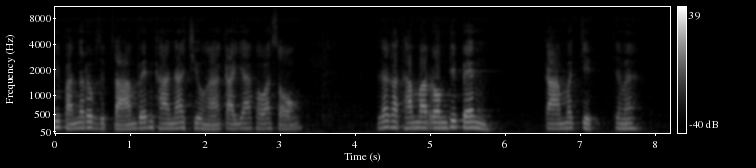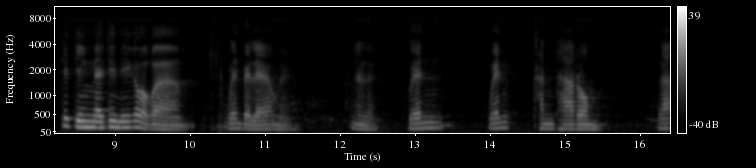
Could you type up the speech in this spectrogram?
นิพพานรูปสิบสามเว้นคานะชิวหากายะภาวะสองแล้วก็ธรรมารมณ์ที่เป็น กามจิตใช่ไหมที่จริงในที่นี้ก็บอกว่า เว้นไปแล้วไงนั่นแหละเว้นเว้นคันธารมละ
